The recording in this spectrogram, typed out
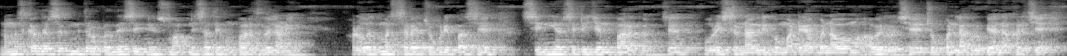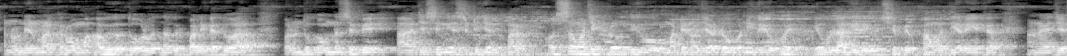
નમસ્કાર દર્શક મિત્રો, પ્રદેશિક ન્યૂઝમાં આપની સાથે હું પાર્થ વેલાણી. હળવદમાં સરા ચોકડી પાસે સિનિયર સિટીઝન પાર્ક જે વરિષ્ઠ નાગરિકો માટે આ બનાવવામાં આવેલો છે. ચોપન લાખ રૂપિયાના ખર્ચે આનું નિર્માણ કરવામાં આવ્યું હતું હળવદ નગરપાલિકા દ્વારા. પરંતુ કમનસીબે આ જે સિનિયર સિટીઝન પાર્ક અસામાજિક પ્રવૃત્તિઓ માટેનો જે અડ્ડો બની ગયો હોય એવું લાગી રહ્યું છે. બેફામ અત્યારે અહીંયા અને જે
